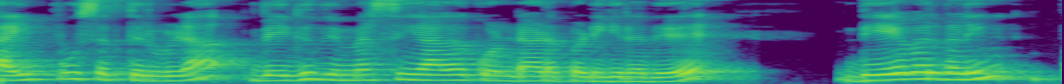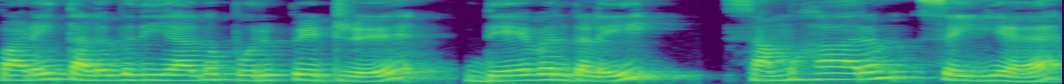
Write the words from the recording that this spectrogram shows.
தைப்பூச திருவிழா வெகு விமர்சையாக கொண்டாடப்படுகிறது. தேவர்களின் படை தளபதியாக பொறுப்பேற்று தேவர்களை சம்ஹாரம் செய்ய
